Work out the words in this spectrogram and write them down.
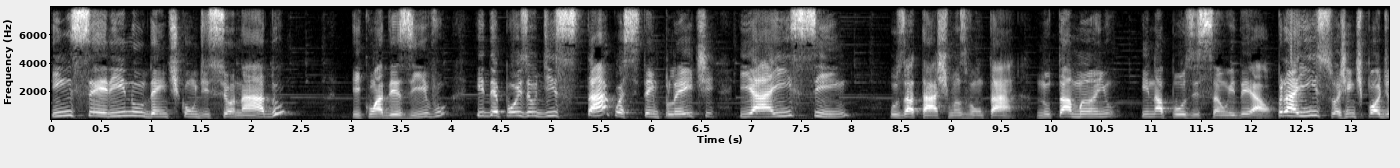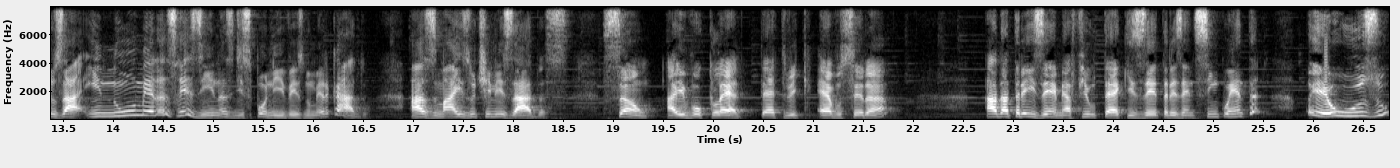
inserir no dente condicionado e com adesivo e depois eu destaco esse template e aí sim os attachments vão estar no tamanho e na posição ideal. Para isso, a gente pode usar inúmeras resinas disponíveis no mercado. As mais utilizadas são a Ivoclar Tetric Evo Ceram, a da 3M, a Filtec Z350. Eu uso,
